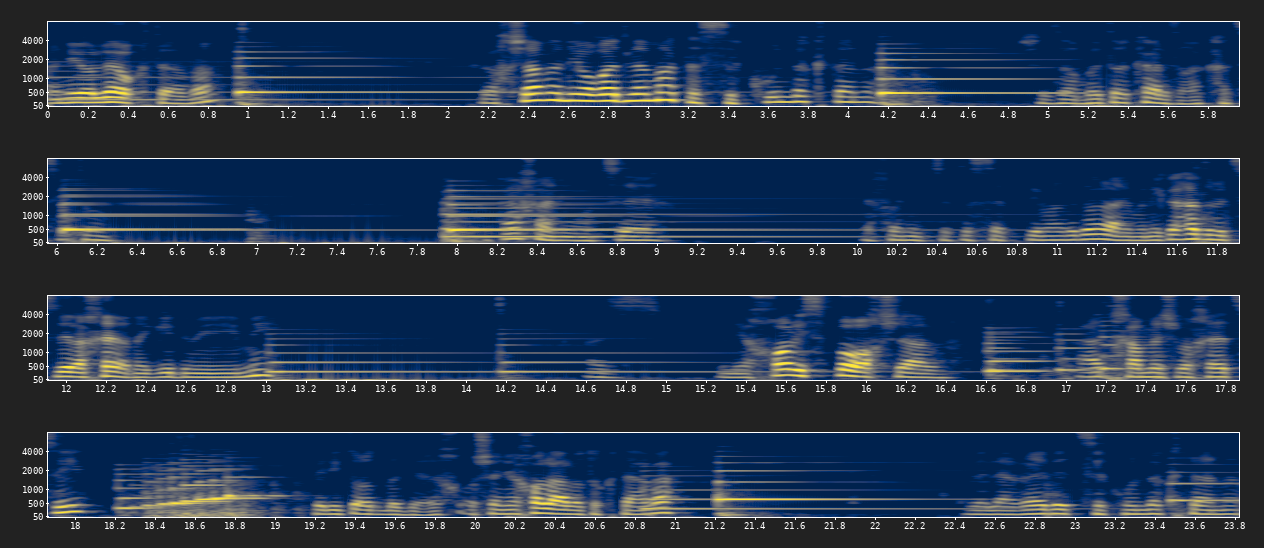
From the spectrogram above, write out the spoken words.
אני עולה אוקטבה, ועכשיו אני יורד למטה סקונדה קטנה, שזה הרבה יותר קל, זה רק חצי טון. ככה אני מוצא איפה נמצאת הספטימה הגדולה. אם אני אקח את זה מצליל אחר, נגיד מימי, אז אני יכול לספור עכשיו עד חמש וחצי, ולטעות בדרך, או שאני יכול לעלות אוקטבה ולרדת סקונדה קטנה.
